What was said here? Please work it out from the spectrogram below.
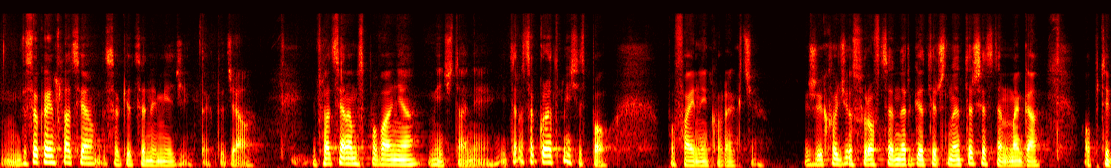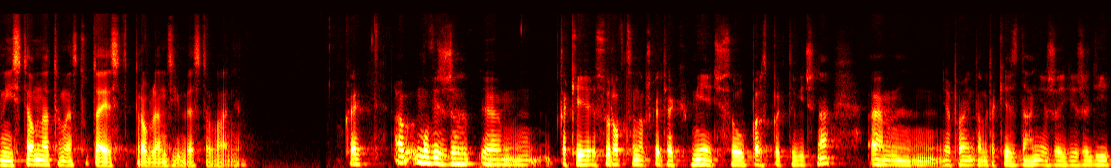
wysoka inflacja, wysokie ceny miedzi, tak to działa. Inflacja nam spowalnia, mieć taniej. I teraz akurat mieć jest po, po fajnej korekcie. Jeżeli chodzi o surowce energetyczne, też jestem mega optymistą, natomiast tutaj jest problem z inwestowaniem. Okay. A mówisz, że um, takie surowce, na przykład jak miedź, są perspektywiczne. Ja pamiętam takie zdanie, że jeżeli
